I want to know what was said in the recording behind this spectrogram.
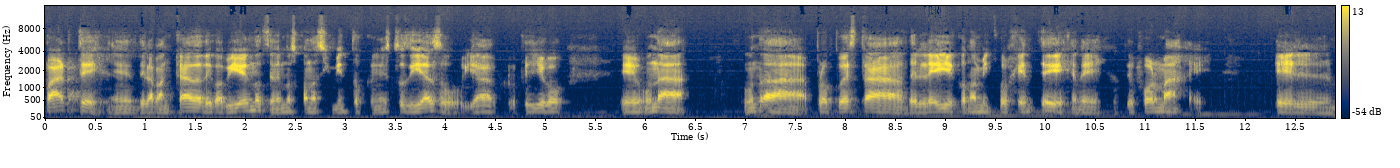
parte eh, de la bancada de gobierno tenemos conocimiento que en estos días o ya creo que llegó eh, una una propuesta de ley económica urgente de, de forma el,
